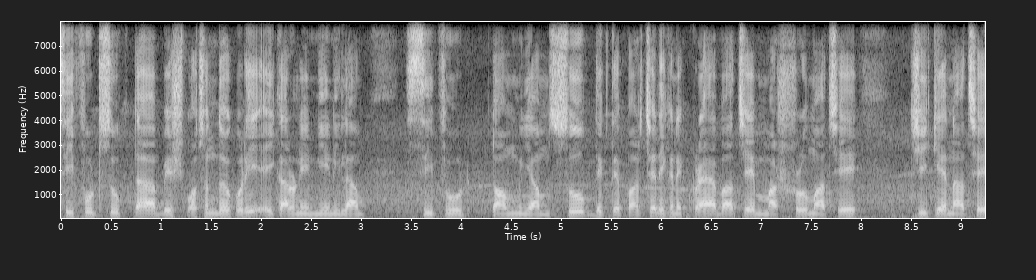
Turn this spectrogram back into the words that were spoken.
সি ফুড স্যুপটা বেশ পছন্দ করি, এই কারণে নিয়ে নিলাম সি ফুড টম ইয়াম স্যুপ দেখতে পাচ্ছেন, এখানে ক্র্যাব আছে মাশরুম আছে চিকেন আছে।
